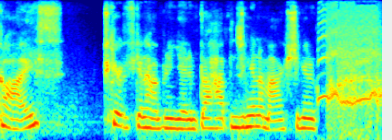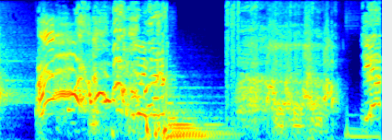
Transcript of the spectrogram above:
Guys, I'm scared it's gonna happen again. If that happens again, I'm actually gonna. Get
